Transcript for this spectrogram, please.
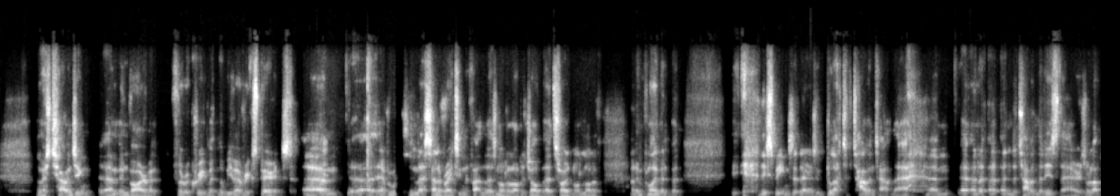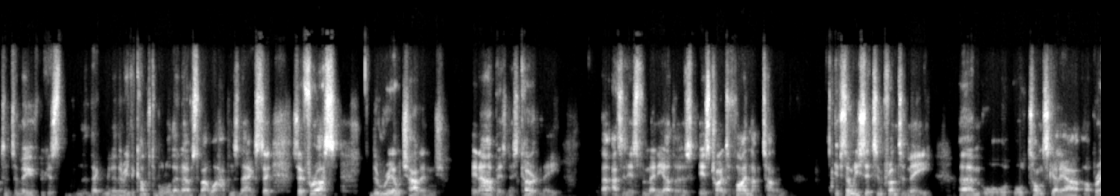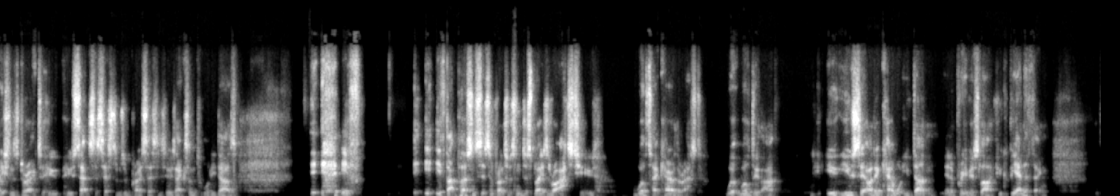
the most challenging um, environment for recruitment that we've ever experienced. Um, uh, everyone's in there celebrating the fact that there's not a lot of job, uh, sorry, not a lot of unemployment, but this means that there is a glut of talent out there, um, and, uh, and the talent that is there is reluctant to move because they, you know, they're either comfortable or they're nervous about what happens next. So, so for us, the real challenge in our business currently, uh, as it is for many others, is trying to find that talent. If somebody sits in front of me um, or, or, Tom Skelly, our operations director, who, who sets the systems and processes, who is excellent at what he does. If if that person sits in front of us and displays the right attitude, we'll take care of the rest. We'll, we'll do that. You you sit. I don't care what you've done in a previous life. You could be anything.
